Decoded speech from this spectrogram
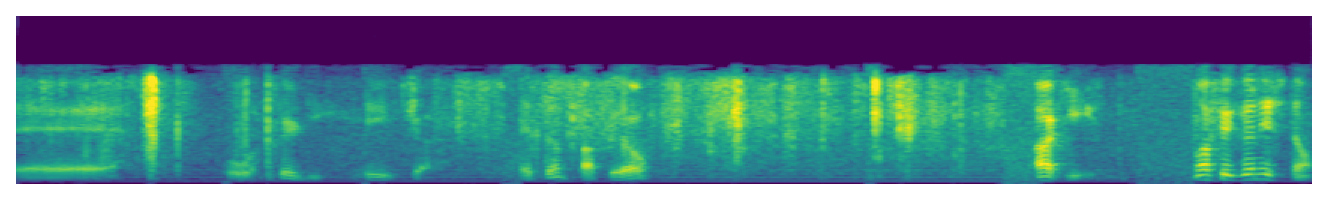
É. Pô, perdi. Eita, é tanto papel. Aqui, no Afeganistão,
